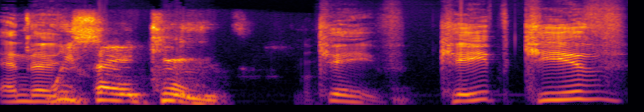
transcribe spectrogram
And the We say Kiev. Kiev. Kiev. Kiev.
